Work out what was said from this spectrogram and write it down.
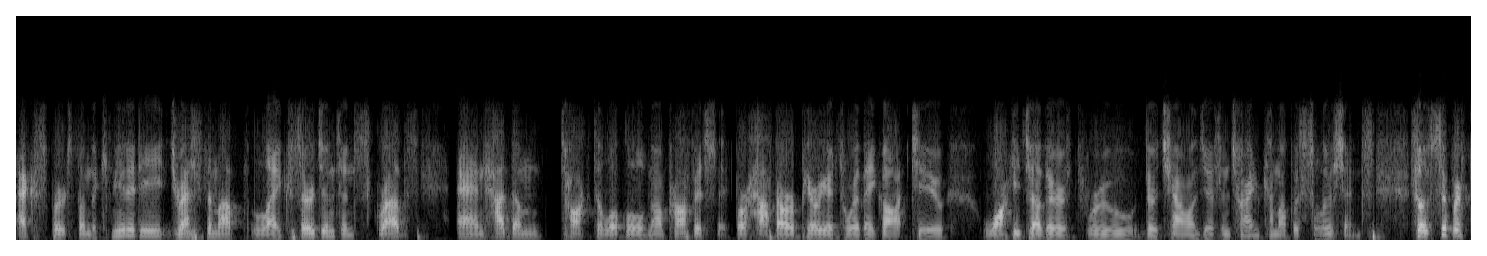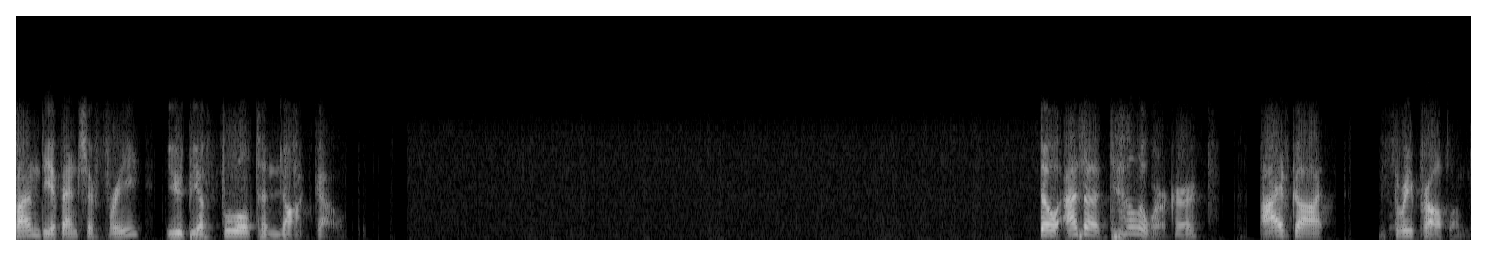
experts from the community, dressed them up like surgeons in scrubs, and had them talk to local nonprofits for half-hour periods where they got to walk each other through their challenges and try and come up with solutions. So it's super fun. The events are free. You'd be a fool to not go. So as a teleworker, I've got three problems.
